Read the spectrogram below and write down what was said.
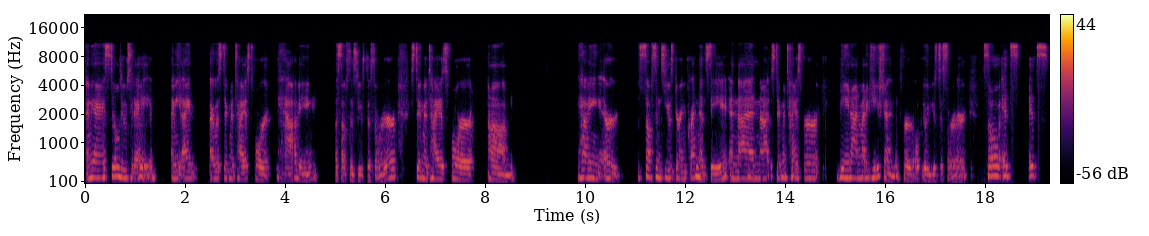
I mean, I still do today. I mean, I I was stigmatized for having a substance use disorder, stigmatized for um, having or substance use during pregnancy, and then uh, stigmatized for being on medication for opioid use disorder. So it's it's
